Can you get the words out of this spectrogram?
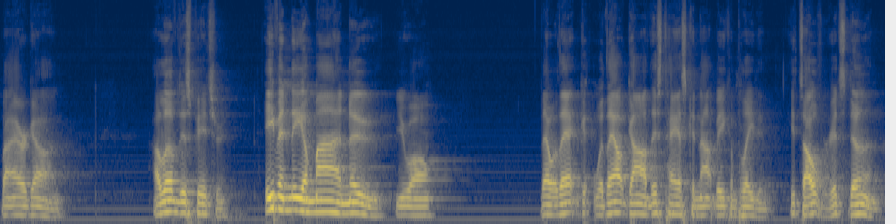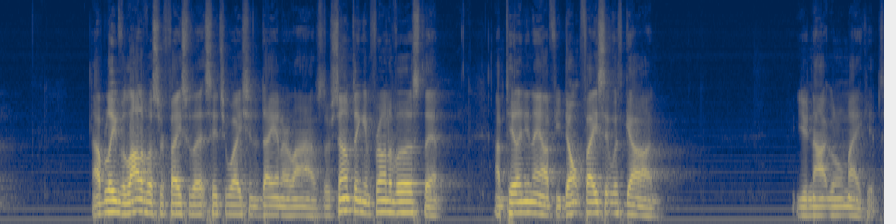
by our God. I love this picture. Even Nehemiah knew, you all, that without, God, this task could not be completed. It's over, it's done. I believe a lot of us are faced with that situation today in our lives. There's something in front of us that I'm telling you now, if you don't face it with God, you're not going to make it.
